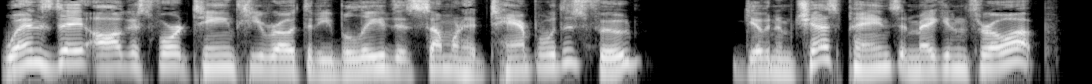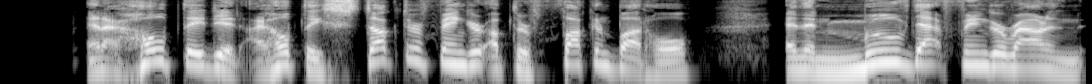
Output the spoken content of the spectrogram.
Wednesday, August 14th, he wrote that he believed that someone had tampered with his food, given him chest pains, and making him throw up. And I hope they did. I hope they stuck their finger up their fucking butthole and then moved that finger around in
